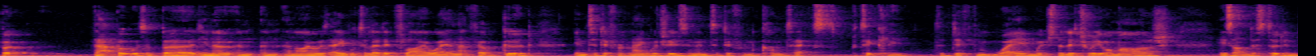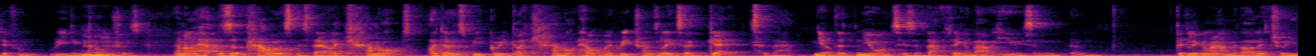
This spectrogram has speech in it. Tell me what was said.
But that book was a bird, you know, and, and, and I was able to let it fly away, and that felt good into different languages and into different contexts, particularly the different way in which the literary homage is understood in different reading mm-hmm. cultures and I ha- there's a powerlessness there. I cannot, I don't speak Greek. I cannot help my Greek translator get to that, yep. the nuances of that thing about Hughes and, and fiddling around with our literary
